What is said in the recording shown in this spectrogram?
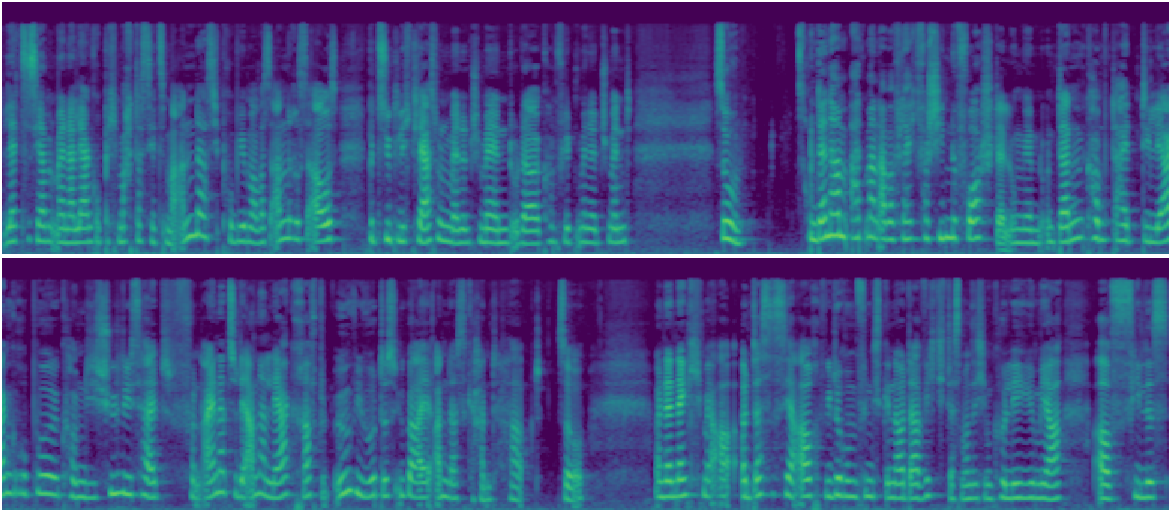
letztes Jahr mit meiner Lerngruppe, ich mache das jetzt mal anders, ich probiere mal was anderes aus bezüglich Classroom Management oder Konfliktmanagement. So, und dann haben, hat man aber vielleicht verschiedene Vorstellungen. Und dann kommt halt die Lerngruppe, kommen die Schülis halt von einer zu der anderen Lehrkraft und irgendwie wird das überall anders gehandhabt. So. Und dann denke ich mir, und das ist ja auch wiederum, finde ich genau da wichtig, dass man sich im Kollegium ja auf vieles,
